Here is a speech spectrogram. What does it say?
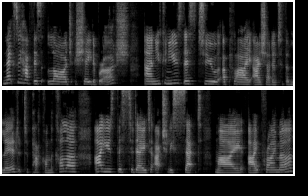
Next we have this large shader brush and you can use this to apply eyeshadow to the lid to pack on the colour. I used this today to actually set my eye primer,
